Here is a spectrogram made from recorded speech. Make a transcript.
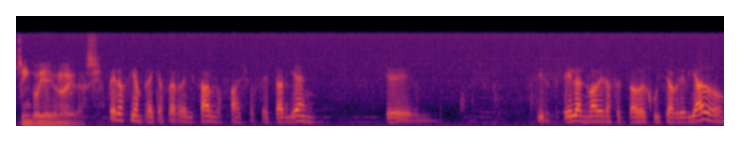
Cinco días y uno de gracia. Pero siempre hay que hacer revisar los fallos, está bien. Eh, él al no haber aceptado el juicio abreviado,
